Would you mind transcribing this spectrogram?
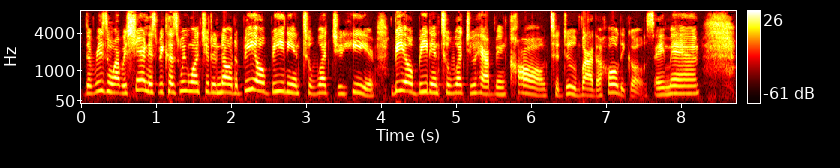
the reason why we're sharing this because we want you to know to be obedient to what you hear. Be obedient to what you have been called to do by the holy ghost. Amen.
